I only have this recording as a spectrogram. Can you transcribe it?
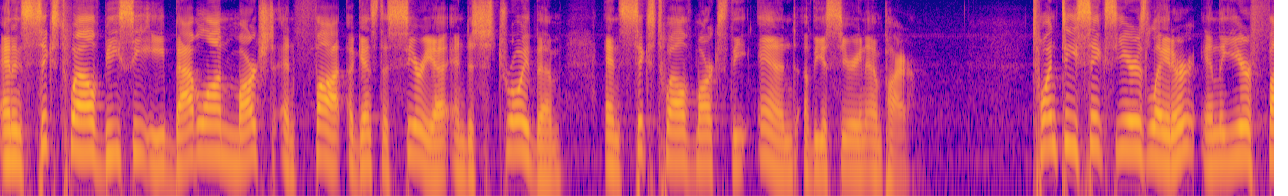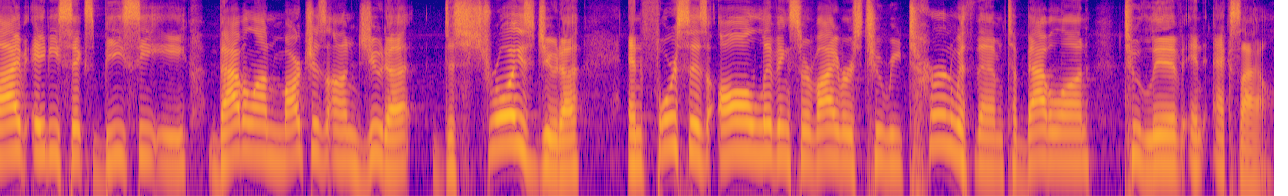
And in 612 BCE, Babylon marched and fought against Assyria and destroyed them and 612 marks the end of the Assyrian Empire. 26 years later, in the year 586 BCE, Babylon marches on Judah, destroys Judah, and forces all living survivors to return with them to Babylon to live in exile.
